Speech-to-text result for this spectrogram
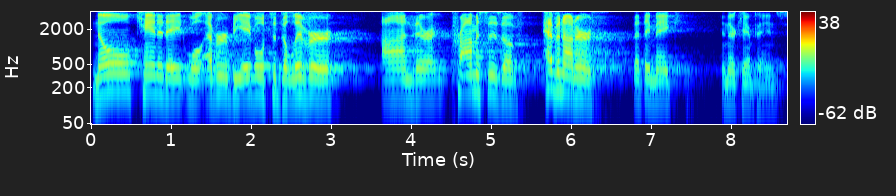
No candidate will ever be able to deliver on their promises of heaven on earth that they make in their campaigns.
